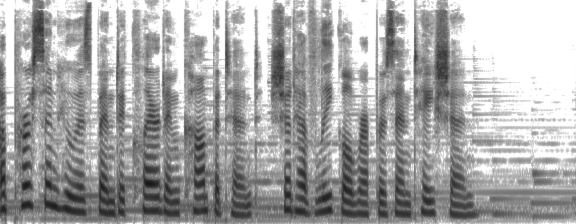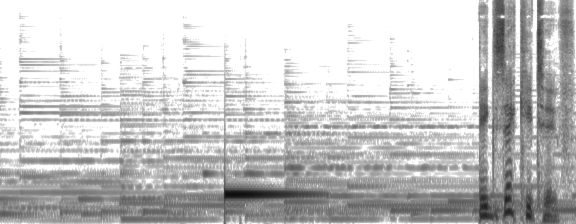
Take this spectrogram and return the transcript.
A person who has been declared incompetent should have legal representation. Executive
